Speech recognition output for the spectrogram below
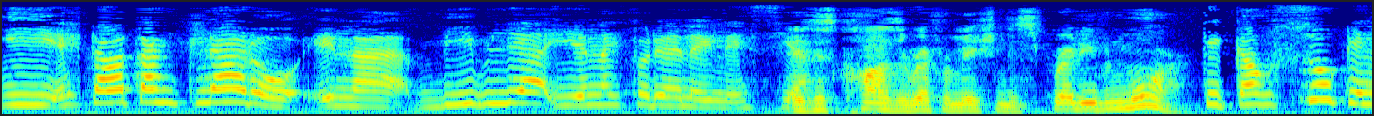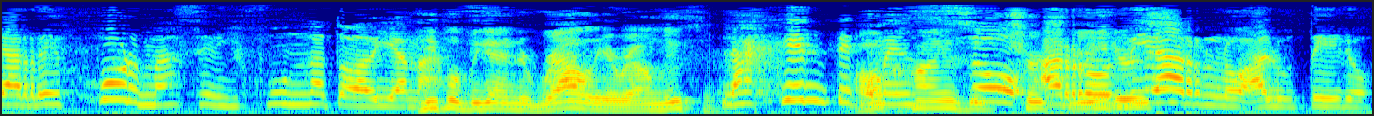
Y estaba tan claro en la Biblia y en la historia de la iglesia It just caused the Reformation to spread even more. que causó que la reforma se difunda todavía más. People began to rally around Luther. La gente All comenzó a leaders, rodearlo a Lutero.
